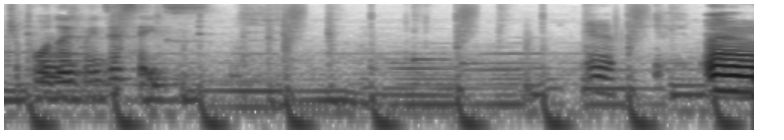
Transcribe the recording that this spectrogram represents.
tipo, 2016. Ah,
